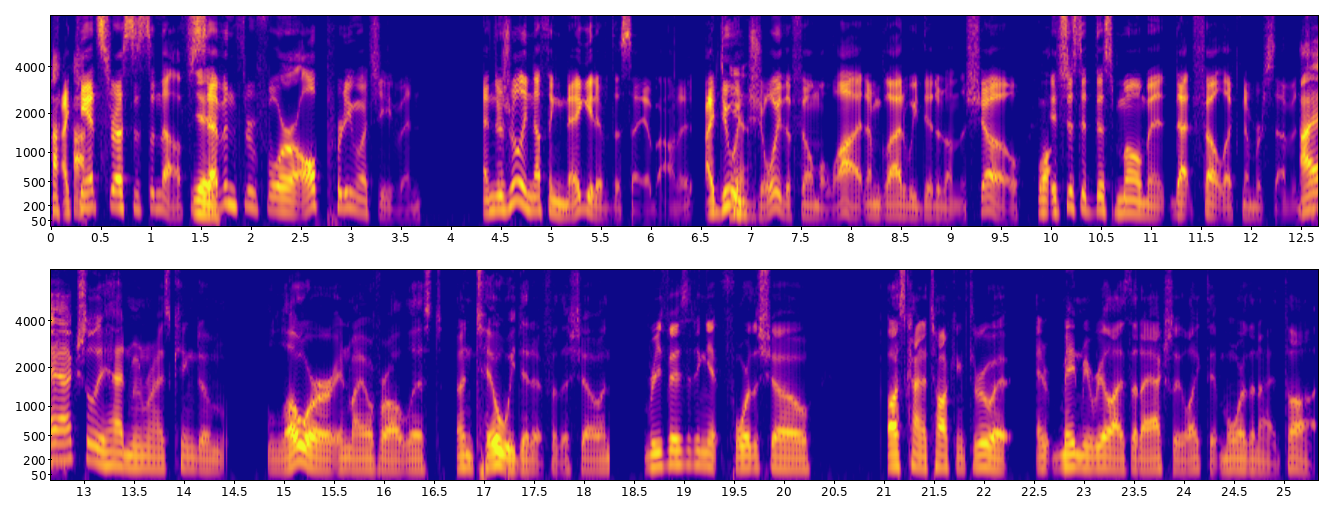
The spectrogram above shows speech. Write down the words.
I can't stress this enough. Yeah. Seven through four are all pretty much even. And there's really nothing negative to say about it. I do Yeah. enjoy the film a lot. and I'm glad we did it on the show. Well- it's just at this moment that felt like number seven. to I me. actually had Moonrise Kingdom lower in my overall list until we did it for the show and revisiting it for the show, us kind of talking through it, and it made me realize that I actually liked it more than I had thought.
